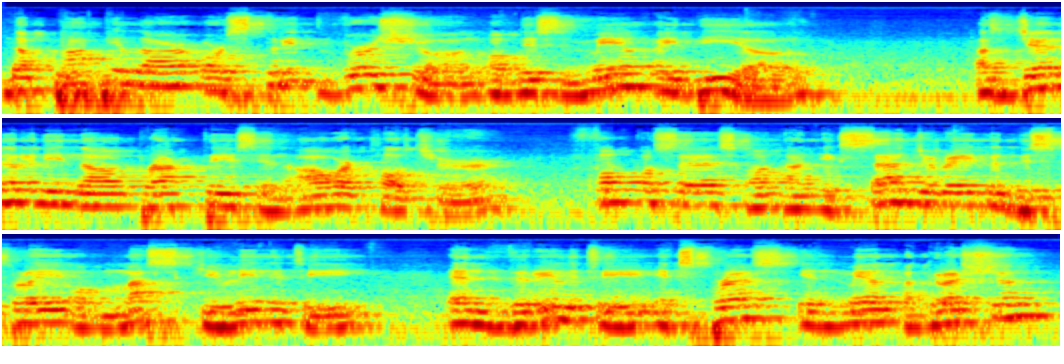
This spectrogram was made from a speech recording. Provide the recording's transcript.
the popular or street version of this male ideal, as generally now practiced in our culture, focuses on an exaggerated display of masculinity and virility expressed in male aggression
